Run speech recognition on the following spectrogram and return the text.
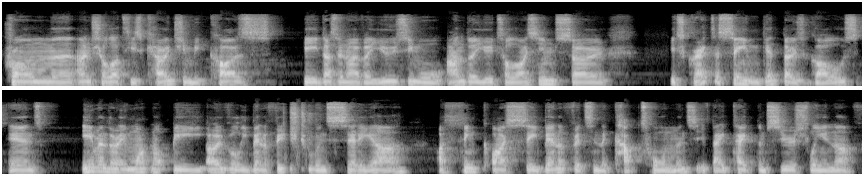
from uh, Ancelotti's coaching because he doesn't overuse him or underutilize him. So it's great to see him get those goals. And even though he might not be overly beneficial in Serie A, I think I see benefits in the cup tournaments if they take them seriously enough.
